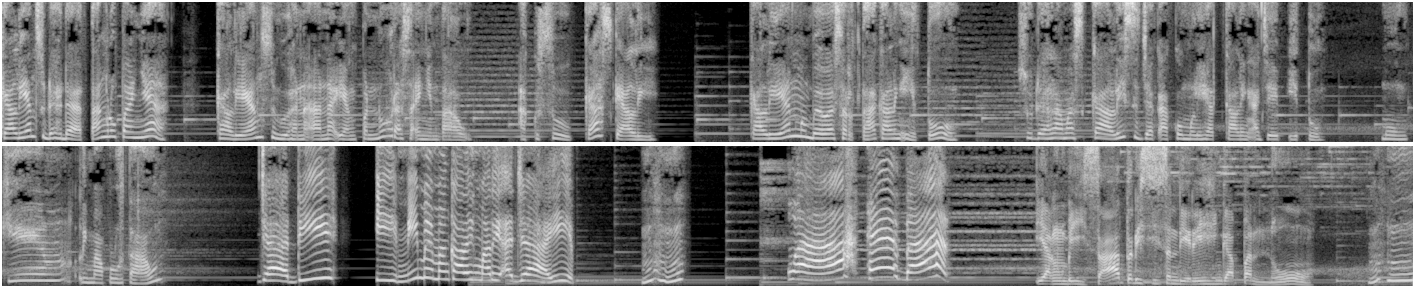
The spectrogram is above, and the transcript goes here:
kalian sudah datang rupanya. Kalian sungguh anak-anak yang penuh rasa ingin tahu. Aku suka sekali. Kalian membawa serta kaleng itu. Sudah lama sekali sejak aku melihat kaleng ajaib itu. Mungkin 50 tahun? Jadi, ini memang kaleng mari ajaib. Mhm. Wah, hebat. Yang bisa terisi sendiri hingga penuh. Mhm.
